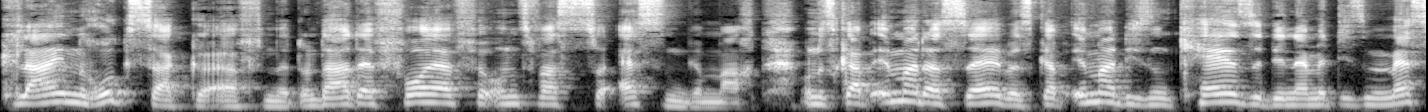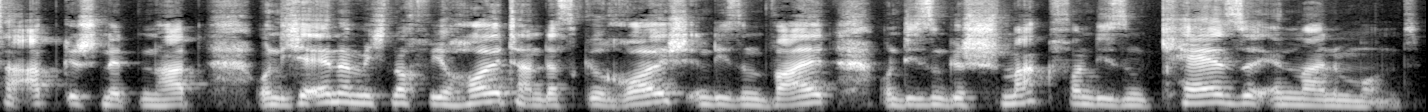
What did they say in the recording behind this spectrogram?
kleinen Rucksack geöffnet und da hat er vorher für uns was zu essen gemacht. Und es gab immer dasselbe. Es gab immer diesen Käse, den er mit diesem Messer abgeschnitten hat. Und ich erinnere mich noch wie heute an das Geräusch in diesem Wald und diesen Geschmack von diesem Käse in meinem Mund.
